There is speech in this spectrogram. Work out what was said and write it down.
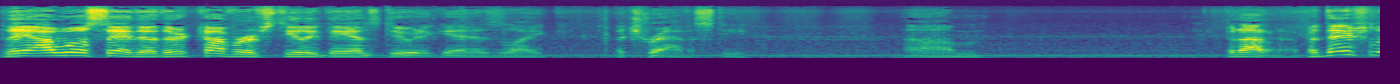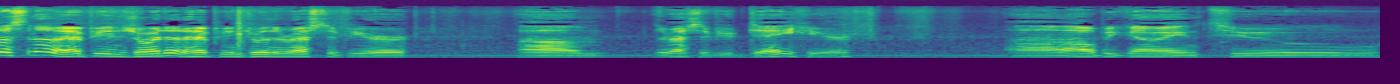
They, I will say though, their cover of Steely Dan's "Do It Again" is like a travesty. Um, but I don't know. But thanks for listening. I hope you enjoyed it. I hope you enjoy the rest of your um, the rest of your day here. Uh, I'll be going to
